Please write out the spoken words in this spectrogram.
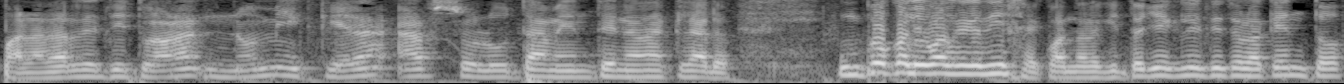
para darle el título ahora no me queda absolutamente nada claro. Un poco al igual que dije, cuando le quitó Jake Lee el título a Kento,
